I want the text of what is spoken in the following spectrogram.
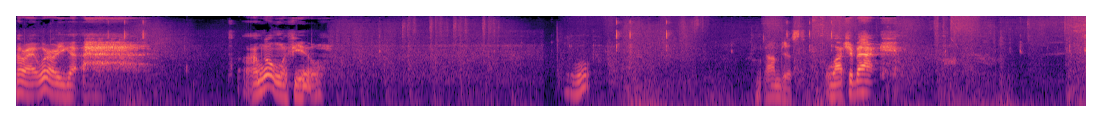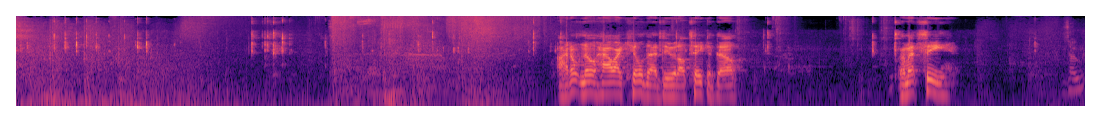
All right, where are you guys? I'm going with you. Ooh, I'm just. Watch your back. I don't know how I killed that dude. I'll take it though. I'm at C. Zone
